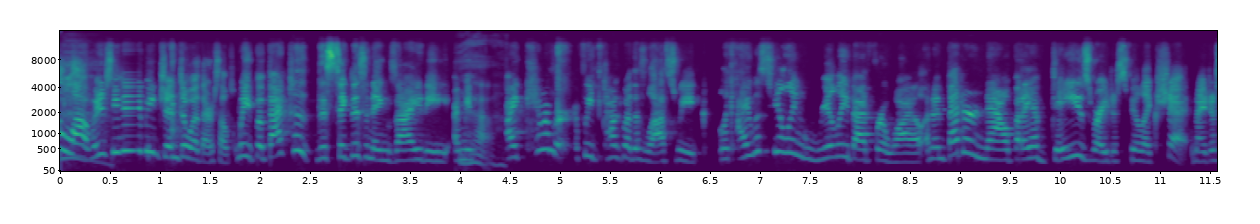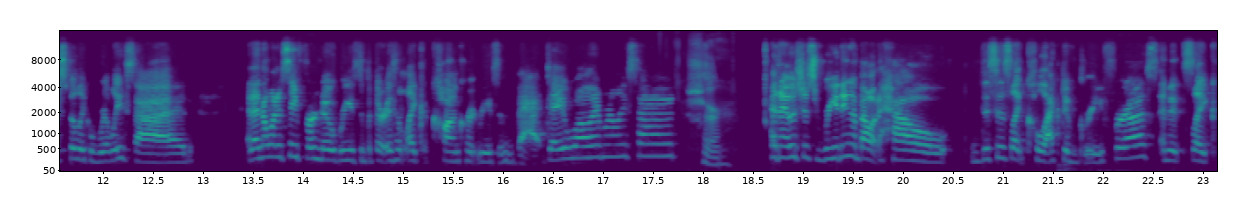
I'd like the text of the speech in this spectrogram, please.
a lot. We just need to be gentle with ourselves. Wait, but back to the sickness and anxiety. I mean, Yeah. I can't remember if we talked about this last week. Like, I was feeling really bad for a while, and I'm better now, but I have days where I just feel like shit, and I just feel like really sad. And I don't want to say for no reason, but there isn't like a concrete reason that day while I'm really sad. Sure. And I was just reading about how this is like collective grief for us. And it's like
